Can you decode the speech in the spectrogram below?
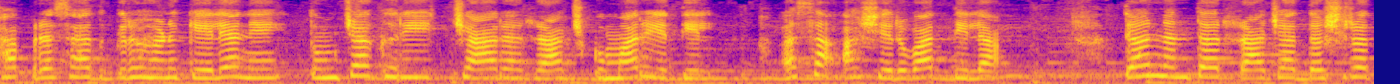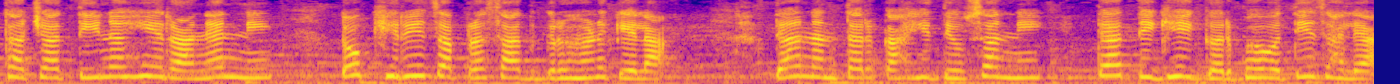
हा प्रसाद ग्रहण केल्याने तुमच्या घरी चार राजकुमार येतील असा आशीर्वाद दिला. त्यानंतर राजा दशरथाच्या तीनही राण्यांनी तो खिरीचा प्रसाद ग्रहण केला. त्यानंतर काही दिवसांनी त्या तिघी गर्भवती झाल्या.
